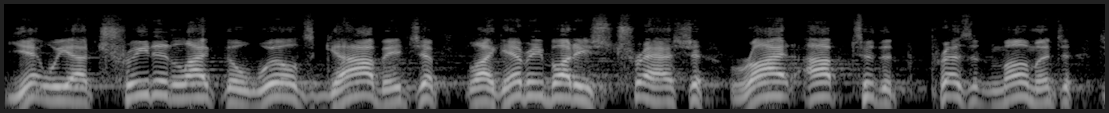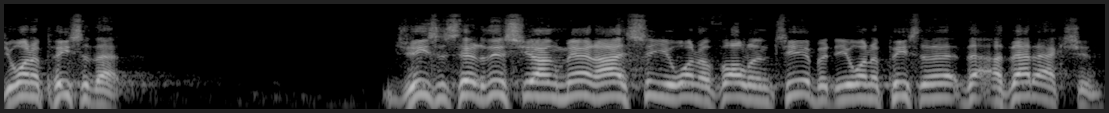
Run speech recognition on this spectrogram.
yet we are treated like the world's garbage, like everybody's trash, right up to the present moment. Do you want a piece of that? Jesus said to this young man, I see you want to volunteer, but do you want a piece of that, that, that action?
